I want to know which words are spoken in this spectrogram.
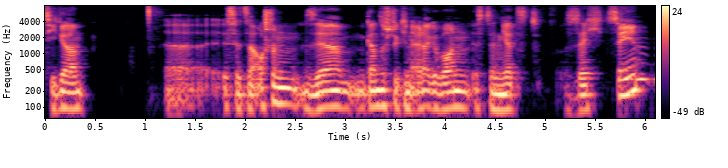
Tiger, äh, ist jetzt auch schon sehr ein ganzes Stückchen älter geworden, ist denn jetzt 16?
